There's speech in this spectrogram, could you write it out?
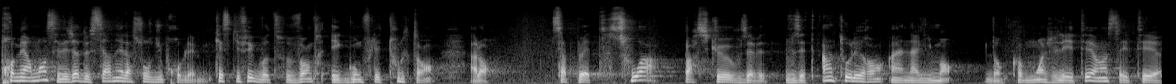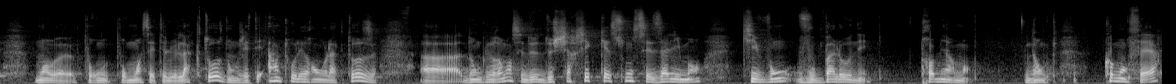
premièrement, c'est déjà de cerner la source du problème. Qu'est-ce qui fait que votre ventre est gonflé tout le temps? Alors, ça peut être soit parce que vous, vous êtes intolérant à un aliment, donc comme moi je l'ai été, hein, ça a moi, euh, pour, moi ça a été le lactose, donc j'étais intolérant au lactose. Euh, donc vraiment c'est de, chercher quels sont ces aliments qui vont vous ballonner, premièrement. Donc comment faire?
